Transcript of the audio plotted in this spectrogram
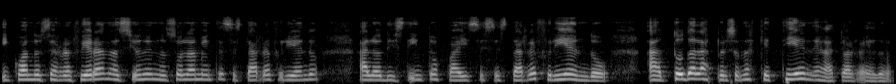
Y cuando se refiere a naciones, no solamente se está refiriendo a los distintos países, se está refiriendo a todas las personas que tienes a tu alrededor.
